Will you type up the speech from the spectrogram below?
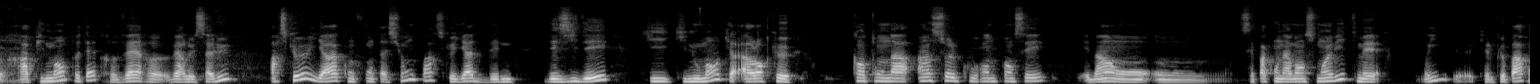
rapidement peut-être vers, vers le salut, parce qu'il y a confrontation, parce qu'il y a des, des idées qui, qui, nous manquent, alors que quand on a un seul courant de pensée, eh ben, on, c'est pas qu'on avance moins vite, mais oui, euh, quelque part,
